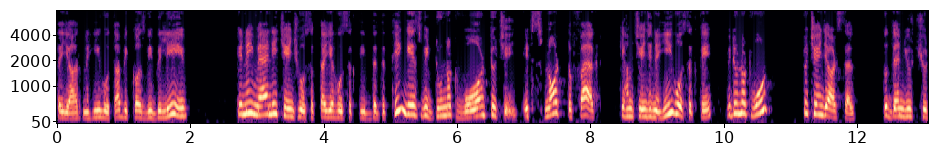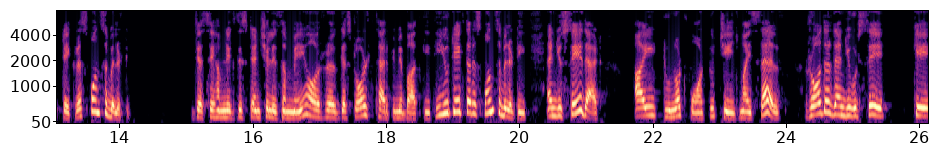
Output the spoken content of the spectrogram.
تیار نہیں ہوتا بیکاز وی بلیو کہ نہیں میں نہیں چینج ہو سکتا یا ہو سکتی the thing is we do not want to change it's not the fact کہ ہم چینج نہیں ہو سکتے we do not want to change our self تو then you should take responsibility جیسے ہم نے ایگزٹینشیلزم میں اور گیسٹالٹ تھرپی میں بات کی تھی you take the responsibility and you see that I do not want to change myself rather than you would see کہ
